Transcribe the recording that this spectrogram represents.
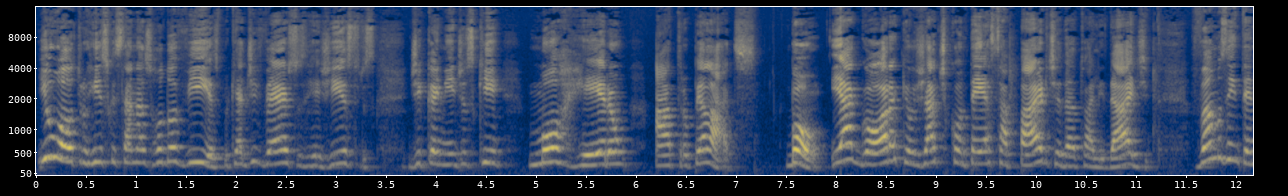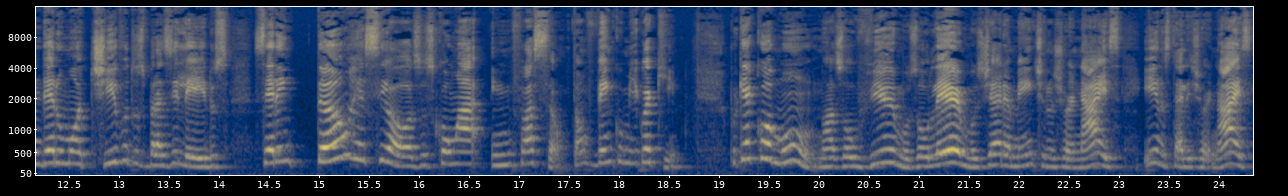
E o outro risco está nas rodovias, porque há diversos registros de canídeos que morreram atropelados. Bom, e agora que eu já te contei essa parte da atualidade, vamos entender o motivo dos brasileiros serem tão receosos com a inflação. Então, vem comigo aqui. Porque é comum nós ouvirmos ou lermos diariamente nos jornais e nos telejornais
